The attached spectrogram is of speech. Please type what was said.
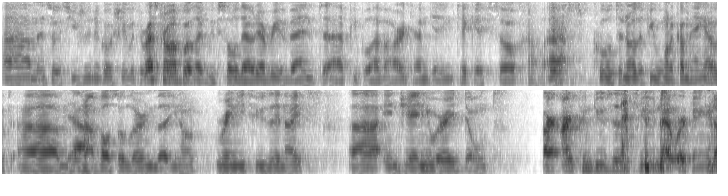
um, and so it's usually negotiated with the restaurant. But like we've sold out every event. Uh, people have a hard time getting tickets, so it's cool to know that people want to come hang out. Um, Yeah. And I've also learned that you know rainy Tuesday nights uh, in January don't. Are, aren't conducive to networking. No,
